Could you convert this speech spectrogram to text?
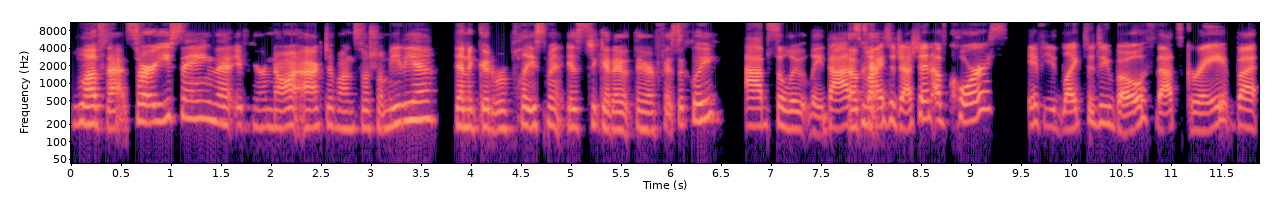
Love that. So, are you saying that if you're not active on social media, then a good replacement is to get out there physically? Absolutely. That's okay. my suggestion. Of course, if you'd like to do both, that's great. But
